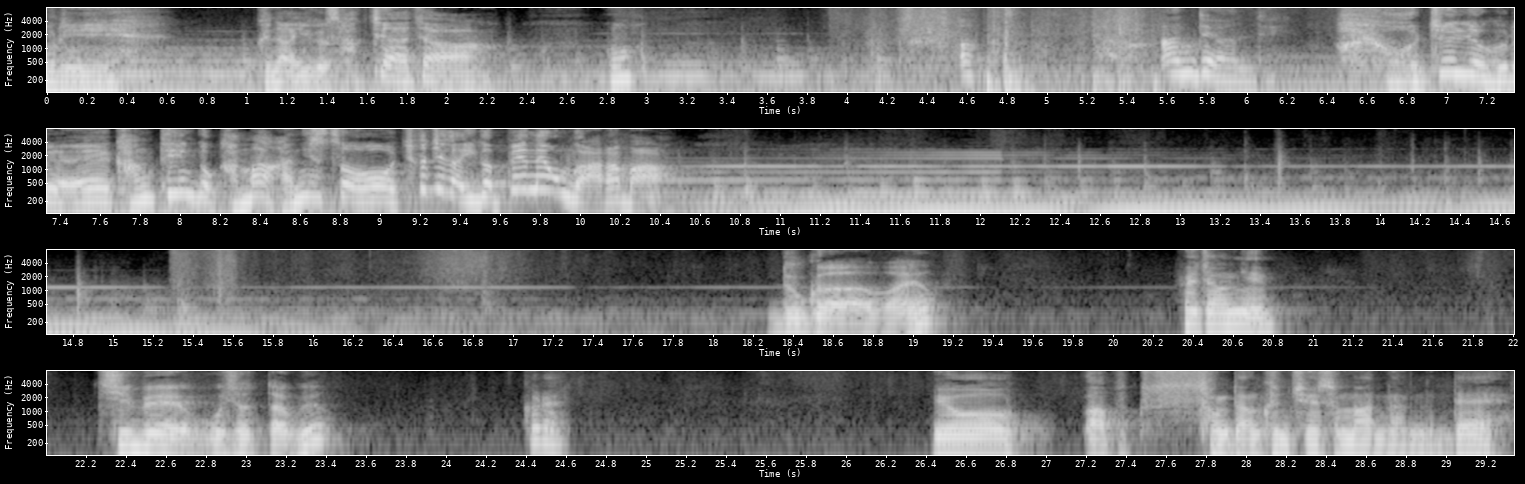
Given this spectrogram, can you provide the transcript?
우리 그냥 이거 삭제하자. 어? 안 돼요, 안 돼. 아유, 어쩌려 그래. 강태인도 가만 안 있어. 처제가 이거 빼내온 거 알아봐. 누가 와요? 회장님, 집에 오셨다고요? 그래. 요 앞 성당 근처에서 만났는데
